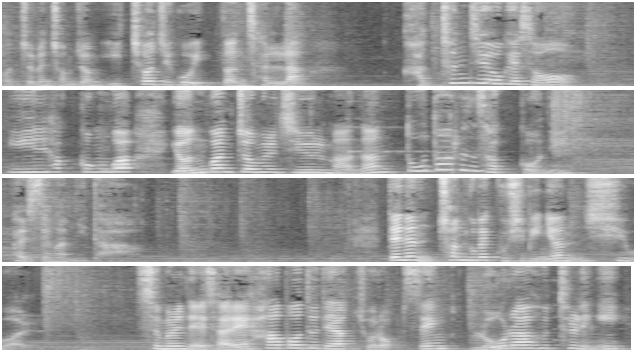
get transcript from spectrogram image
어쩌면 점점 잊혀지고 있던 찰나 같은 지역에서 이 사건과 연관점을 지을 만한 또 다른 사건이 발생합니다. 때는 1992년 10월. 24살의 하버드 대학 졸업생 로라 후틀링이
